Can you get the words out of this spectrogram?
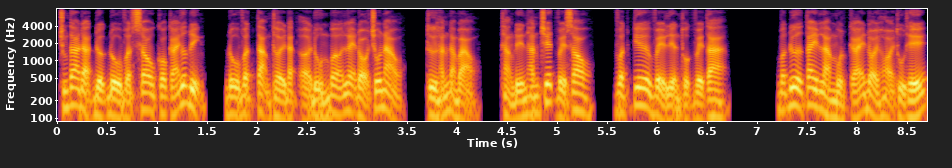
chúng ta đạt được đồ vật sau có cái ước định, đồ vật tạm thời đặt ở đùm bợ lẽ đỏ chỗ nào, từ hắn đảm bảo, thẳng đến hắn chết về sau, vật kia về liền thuộc về ta. Bật đưa tay làm một cái đòi hỏi thủ thế,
